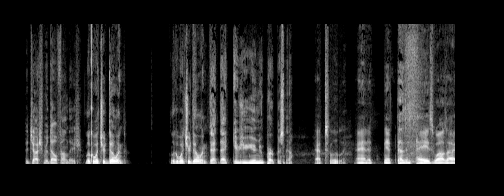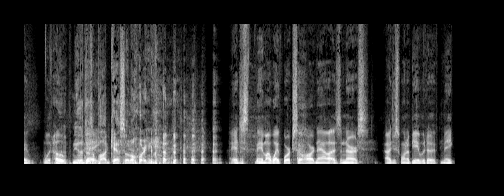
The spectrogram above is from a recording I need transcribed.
The Josh Vadell Foundation. Look at what you're doing. Look at what you're doing. That that gives you your new purpose now. Absolutely. And it, it doesn't pay as well as I would hope. Neither does hey. a podcast, so don't worry about it. I just, man, my wife works so hard now as a nurse. I just want to be able to make,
